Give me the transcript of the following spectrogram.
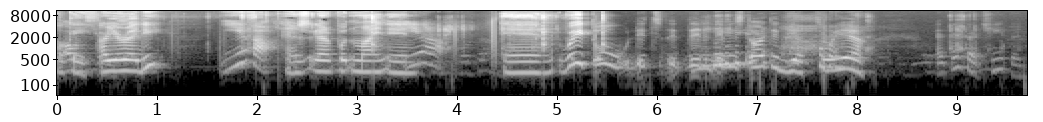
Okay, Oh, are you ready? Yeah. I'm just gonna put mine in. Yeah. And wait, oh, it's, it didn't even started yet. So yeah. I think I cheated.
